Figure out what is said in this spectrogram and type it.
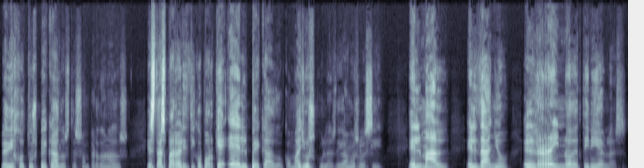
Le dijo, tus pecados te son perdonados. Estás paralítico porque el pecado, con mayúsculas, digámoslo así, el mal, el daño, el reino de tinieblas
